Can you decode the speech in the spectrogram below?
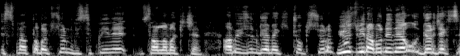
ispatlamak istiyorum. Disiplini sağlamak için. Abi yüzünü görmek çok istiyorum. 100 bin abone de göreceksin.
